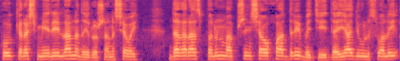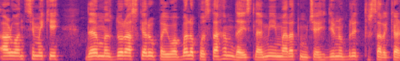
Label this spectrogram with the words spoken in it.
خو کره شمېر یې لا نه دی روښانه شوی دغه راز پرون ماپښین شاوخوا درې بجې د یادې ولسوالۍ اړوند سیمه کې د مزدور عسکرو په یوه بله پوسته هم د اسلامي امارت مجاهدینو برید ترسره کړ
